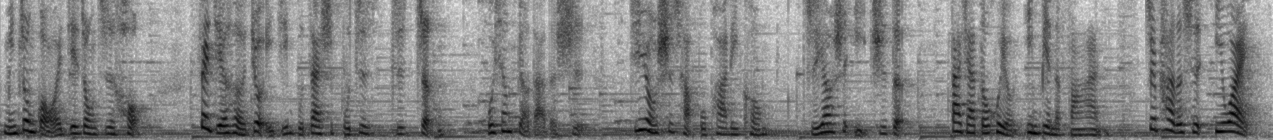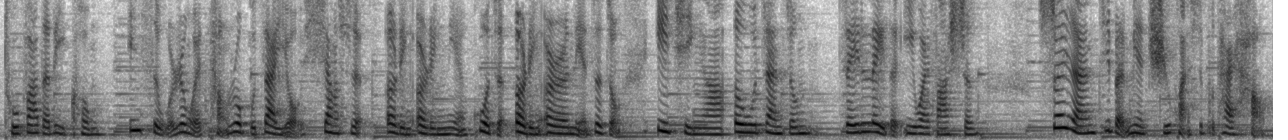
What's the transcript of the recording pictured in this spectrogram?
民众广为接种之后，肺结核就已经不再是不治之症。我想表达的是，金融市场不怕利空，只要是已知的，大家都会有应变的方案。最怕的是意外突发的利空。因此，我认为倘若不再有像是二零二零年或者二零二二年这种疫情啊、俄乌战争这一类的意外发生。虽然基本面趋缓是不太好，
